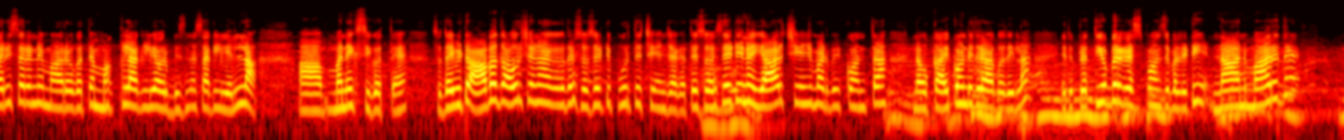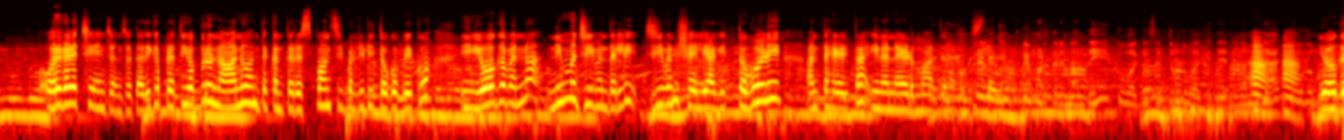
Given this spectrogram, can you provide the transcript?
ಪರಿಸರನೇ ಮಾರೋಗುತ್ತೆ ಮಕ್ಕಳಾಗಲಿ ಅವ್ರ ಬಿಸ್ನೆಸ್ ಆಗಲಿ ಎಲ್ಲ ಮನೆಗೆ ಸಿಗುತ್ತೆ. ಸೊ ದಯವಿಟ್ಟು ಆವಾಗ ಅವ್ರು ಚೆನ್ನಾಗಾಗಿದ್ರೆ ಸೊಸೈಟಿ ಪೂರ್ತಿ ಚೇಂಜ್ ಆಗುತ್ತೆ. ಸೊಸೈಟಿನ ಯಾರು ಚೇಂಜ್ ಮಾಡಬೇಕು ಅಂತ ನಾವು ಕಾಯ್ಕೊಂಡಿದ್ರೆ ಆಗೋದಿಲ್ಲ. ಇದು ಪ್ರತಿಯೊಬ್ಬರ ರೆಸ್ಪಾನ್ಸಿಬಿಲಿಟಿ ನಾನು ಮಾರಿದ್ರೆ ಹೊರಗಡೆ ಚೇಂಜ್ ಅನ್ಸುತ್ತೆ. ಅದಕ್ಕೆ ಪ್ರತಿಯೊಬ್ಬರು ನಾನು ಅಂತಕ್ಕಂಥ ರೆಸ್ಪಾನ್ಸಿಬಿಲಿಟಿ ತಗೋಬೇಕು. ಈ ಯೋಗವನ್ನು ನಿಮ್ಮ ಜೀವನದಲ್ಲಿ ಜೀವನ ಶೈಲಿಯಾಗಿ ತಗೊಳ್ಳಿ ಅಂತ ಹೇಳ್ತಾ ಈ ನನ್ನ ಎರಡು ಮಾತನ್ನು ಹಾಂ ಹಾಂ ಯೋಗ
